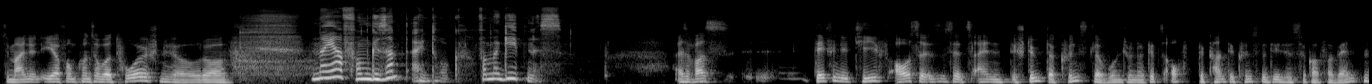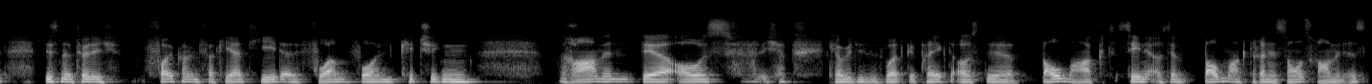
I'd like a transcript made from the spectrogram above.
Sie meinen eher vom Konservatorischen her, oder? Naja, vom Gesamteindruck, vom Ergebnis. Also was definitiv, außer es ist jetzt ein bestimmter Künstlerwunsch, und da gibt es auch bekannte Künstler, die das sogar verwenden, ist natürlich vollkommen verkehrt jede Form von kitschigen Rahmen, der aus, ich habe, glaube ich, dieses Wort geprägt, aus der Baumarktszene, aus dem Baumarkt-Renaissance-Rahmen ist,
